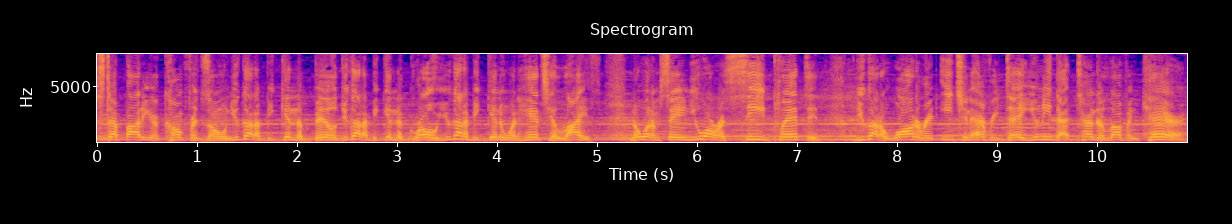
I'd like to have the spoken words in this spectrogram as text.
step out of your comfort zone. You gotta begin to build. You gotta begin to grow. You gotta begin to enhance your life. Know what I'm saying? You are a seed planted. You gotta water it each and every day. You need that tender love and care.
